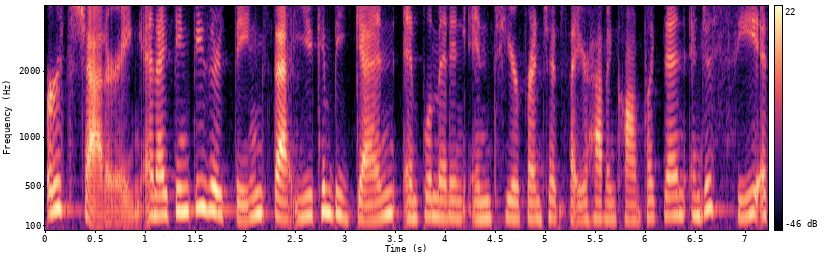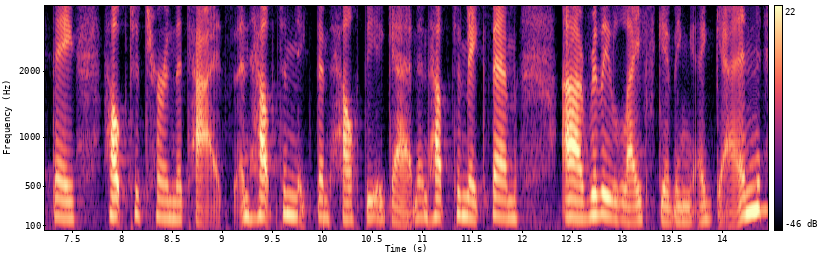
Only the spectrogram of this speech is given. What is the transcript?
earth shattering. And I think these are things that you can begin implementing into your friendships that you're having conflict in and just see if they help to turn the tides and help to make them healthy again and help to make them uh, really life giving again.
